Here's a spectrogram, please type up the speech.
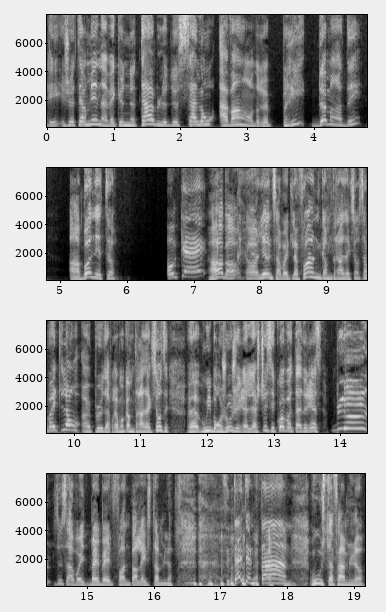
et je termine avec une table de salon à vendre. Prix demandé en bon état. OK. Ah bon, Colin, ça va être le fun comme transaction. Ça va être long un peu, d'après moi, comme transaction. C'est, euh, oui, bonjour, j'irai l'acheter. C'est quoi votre adresse? Bleu! Ça va être bien, bien le fun par avec cet homme-là. C'est peut-être une femme. Ouh, cette femme-là.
